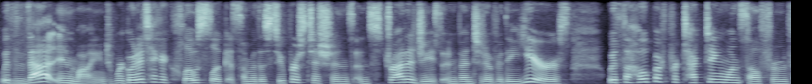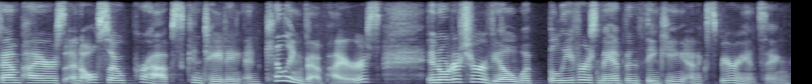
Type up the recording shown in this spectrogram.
With that in mind, we're going to take a close look at some of the superstitions and strategies invented over the years with the hope of protecting oneself from vampires and also perhaps containing and killing vampires in order to reveal what believers may have been thinking and experiencing.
